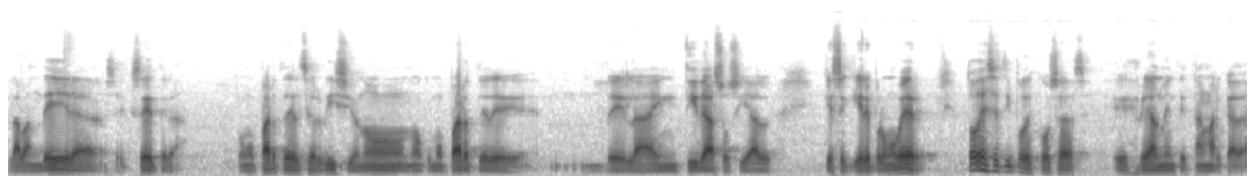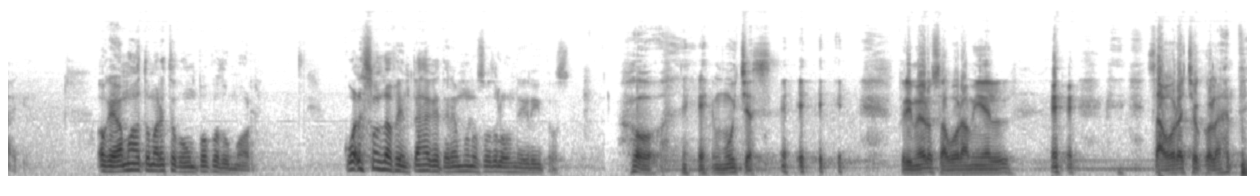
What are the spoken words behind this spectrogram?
lavanderas, etcétera, como parte del servicio, no, no como parte de, de, la entidad social que se quiere promover. Todo ese tipo de cosas eh, realmente están marcadas aquí. Ok, vamos a tomar esto con un poco de humor. ¿Cuáles son las ventajas que tenemos nosotros los negritos? Oh, muchas. Primero, sabor a miel, sabor a chocolate.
